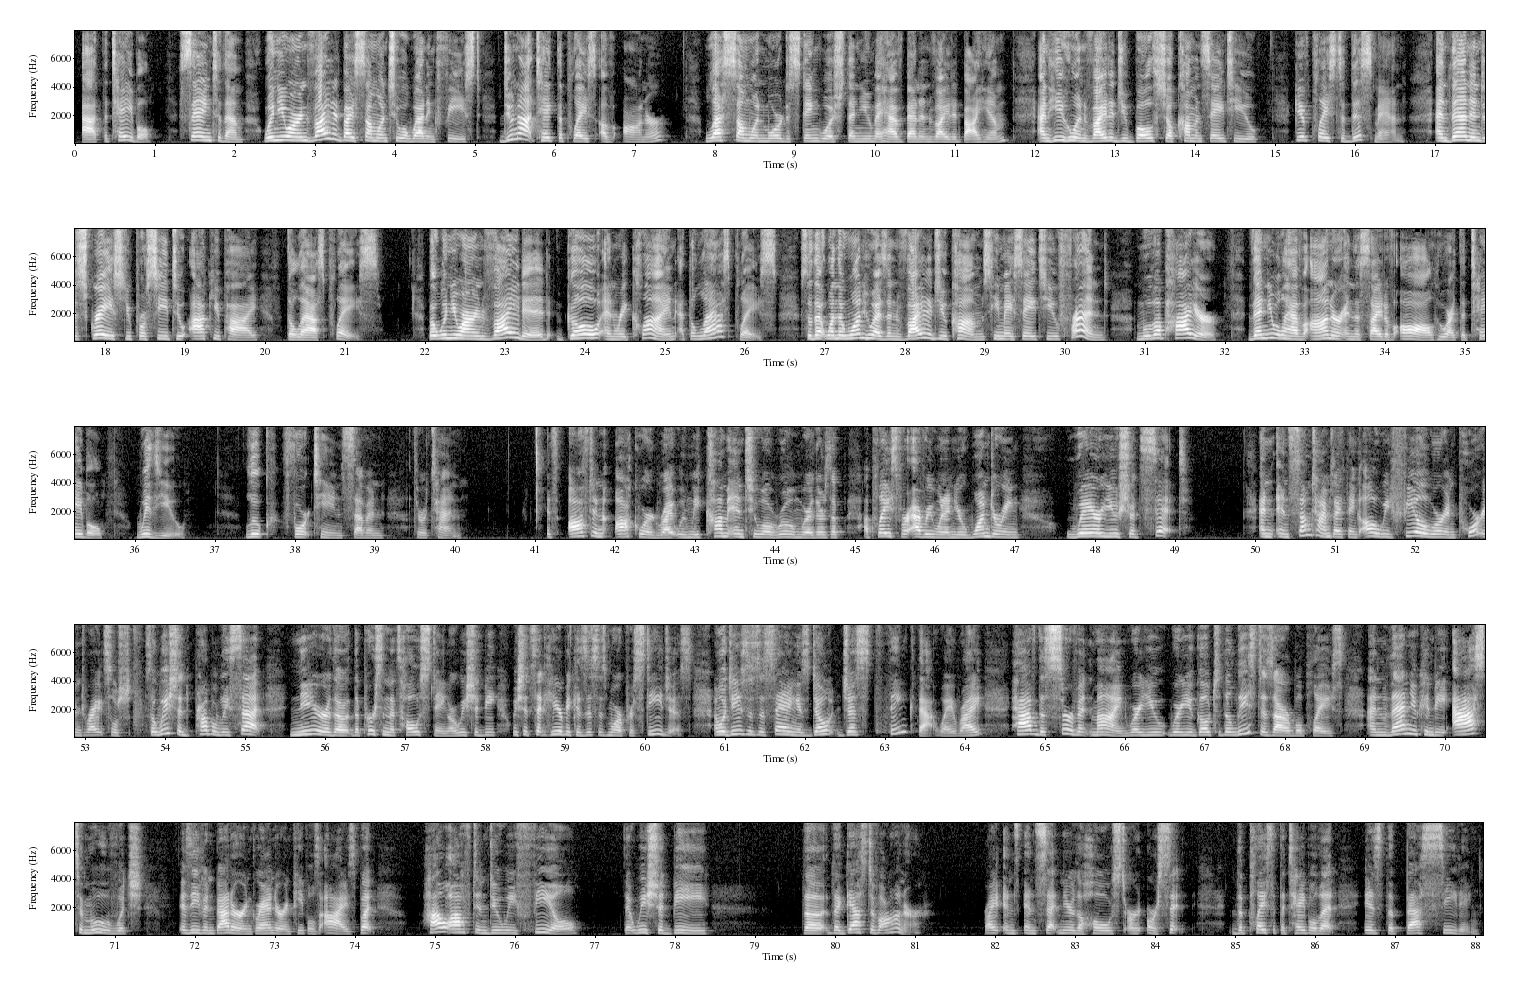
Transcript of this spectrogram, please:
at the table, saying to them, When you are invited by someone to a wedding feast, do not take the place of honor, lest someone more distinguished than you may have been invited by him. And he who invited you both shall come and say to you, Give place to this man. And then in disgrace you proceed to occupy the last place. But when you are invited, go and recline at the last place so that when the one who has invited you comes, he may say to you, Friend, move up higher. Then you will have honor in the sight of all who are at the table with you. Luke 14, 7 through 10. It's often awkward, right, when we come into a room where there's a, a place for everyone and you're wondering where you should sit. And, and sometimes I think, oh, we feel we're important, right? So, so we should probably sit near the, the person that's hosting or we should be we should sit here because this is more prestigious and what jesus is saying is don't just think that way right have the servant mind where you where you go to the least desirable place and then you can be asked to move which is even better and grander in people's eyes but how often do we feel that we should be the the guest of honor right and and sit near the host or or sit the place at the table that is the best seating.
